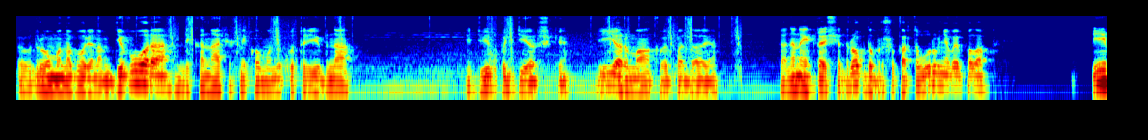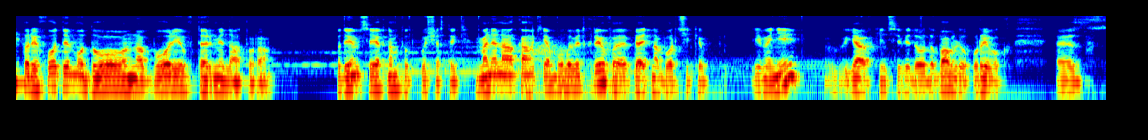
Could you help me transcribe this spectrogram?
В другому наборі нам Дівора, яка нафіг нікому не потрібна. І дві поддержки. І Ярмак випадає. Та не найкраще дроп, добре, що карта уровня випала. І переходимо до наборів Термінатора. Подивимося, як нам тут пощастить. У мене на аккаунті я було відкрив 5 наборчиків. І мені, я в кінці відео добавлю уривок е, з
